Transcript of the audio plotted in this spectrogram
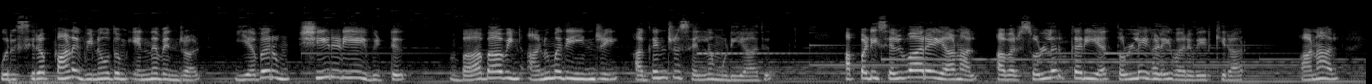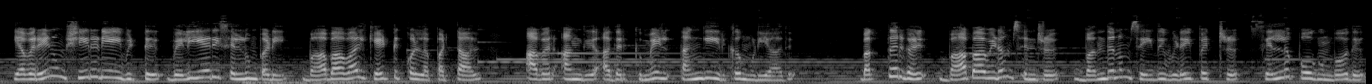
ஒரு சிறப்பான வினோதம் என்னவென்றால் எவரும் ஷீரடியை விட்டு பாபாவின் அனுமதியின்றி அகன்று செல்ல முடியாது. அப்படி செல்வாரேயானால் அவர் சொல்லற்கரிய தொல்லைகளை வரவேற்கிறார். ஆனால் எவரேனும் ஷீரடியை விட்டு வெளியேறி செல்லும்படி பாபாவால் கேட்டுக்கொள்ளப்பட்டால் அவர் அங்கு அதற்கு மேல் தங்கி இருக்க முடியாது. பக்தர்கள் பாபாவிடம் சென்று பந்தனம் செய்து விடைபெற்று செல்ல போகும்போது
